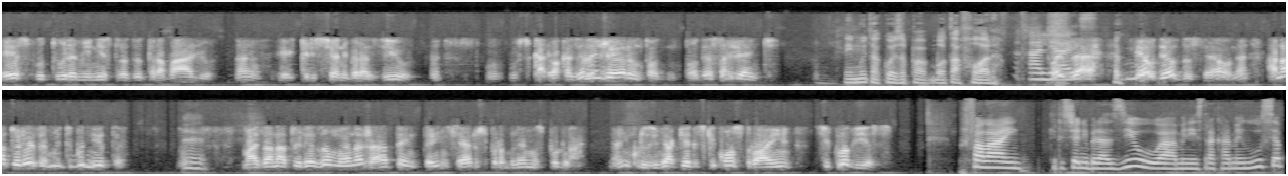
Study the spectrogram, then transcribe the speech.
ex-futura ministra do Trabalho, Cristiane Brasil. Os cariocas elegeram todo, toda essa gente. Tem muita coisa para botar fora. Aliás... Pois é, meu Deus do céu, né? A natureza é muito bonita. É. Mas a natureza humana já tem, tem sérios problemas por lá, né? inclusive aqueles que constroem ciclovias. Por falar em Cristiane Brasil, a ministra Carmen Lúcia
